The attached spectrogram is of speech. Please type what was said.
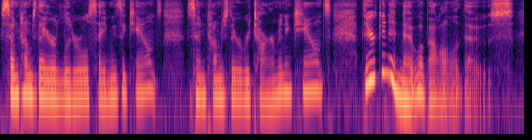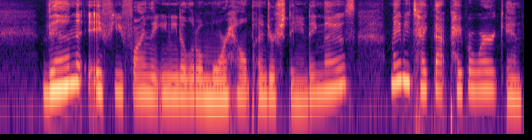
sometimes they are literal savings accounts, sometimes they're retirement accounts, they're going to know about all of those. Then, if you find that you need a little more help understanding those, maybe take that paperwork and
